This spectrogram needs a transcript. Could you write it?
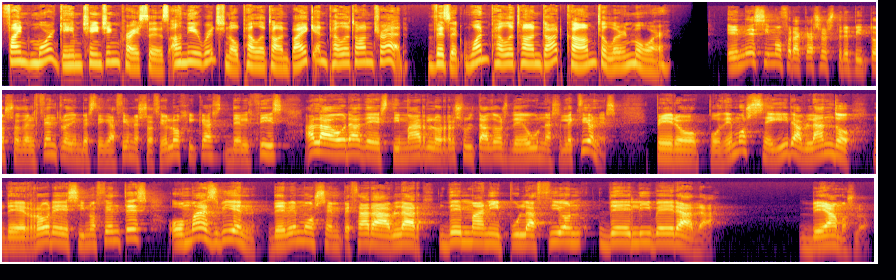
Find more game changing prices on the original Peloton Bike and Peloton Tread. Visit onepeloton.com to learn more. Enésimo fracaso estrepitoso del Centro de Investigaciones Sociológicas del CIS a la hora de estimar los resultados de unas elecciones. Pero ¿podemos seguir hablando de errores inocentes o más bien debemos empezar a hablar de manipulación deliberada? Veámoslo.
